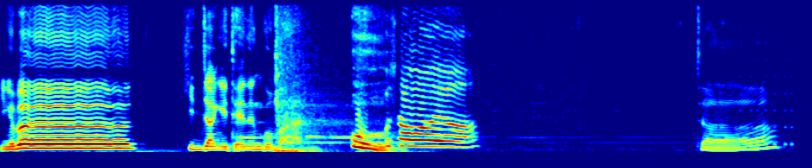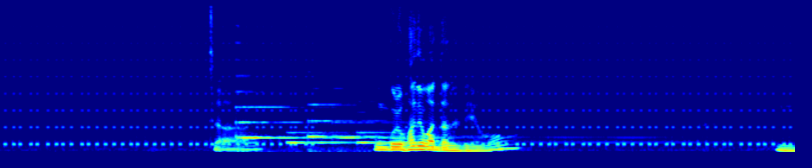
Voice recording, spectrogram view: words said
이겨면 긴장이 되는구만. 오. 무서워요. 자, 자, 온 걸 환영한다는데요. 음,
